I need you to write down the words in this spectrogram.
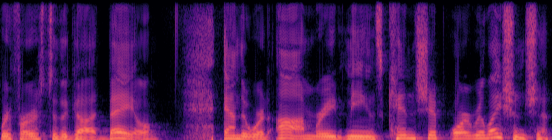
refers to the god Baal, and the word Am means kinship or relationship.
